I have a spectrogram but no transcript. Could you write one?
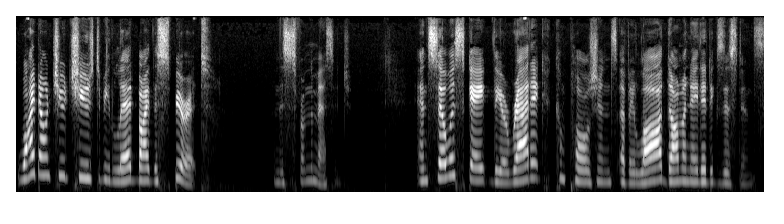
Why don't you choose to be led by the Spirit? And this is from the message. And so escape the erratic compulsions of a law dominated existence.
